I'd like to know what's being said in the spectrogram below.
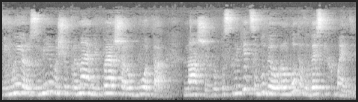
і ми розуміємо, що принаймні перша робота наших випускників це буде робота в одеських медіа.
